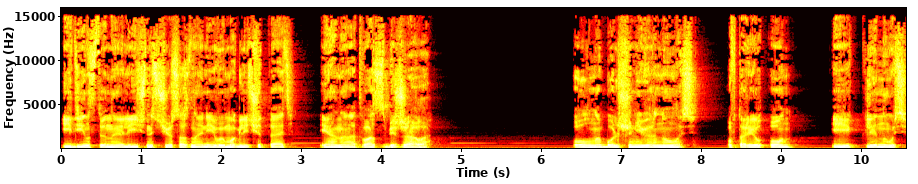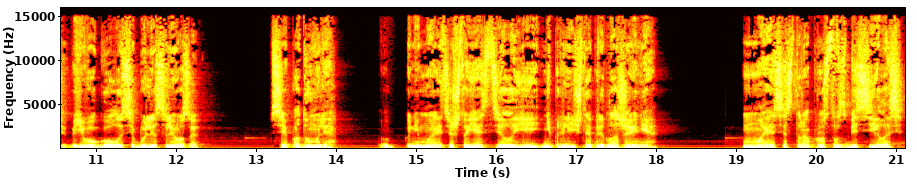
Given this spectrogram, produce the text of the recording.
«Единственная личность, чье сознание вы могли читать, и она от вас сбежала». «Олна больше не вернулась», — повторил он, и, клянусь, в его голосе были слезы. Все подумали, понимаете, что я сделал ей неприличное предложение. Моя сестра просто взбесилась.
